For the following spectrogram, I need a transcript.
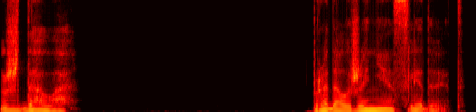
ждала. Продолжение следует.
